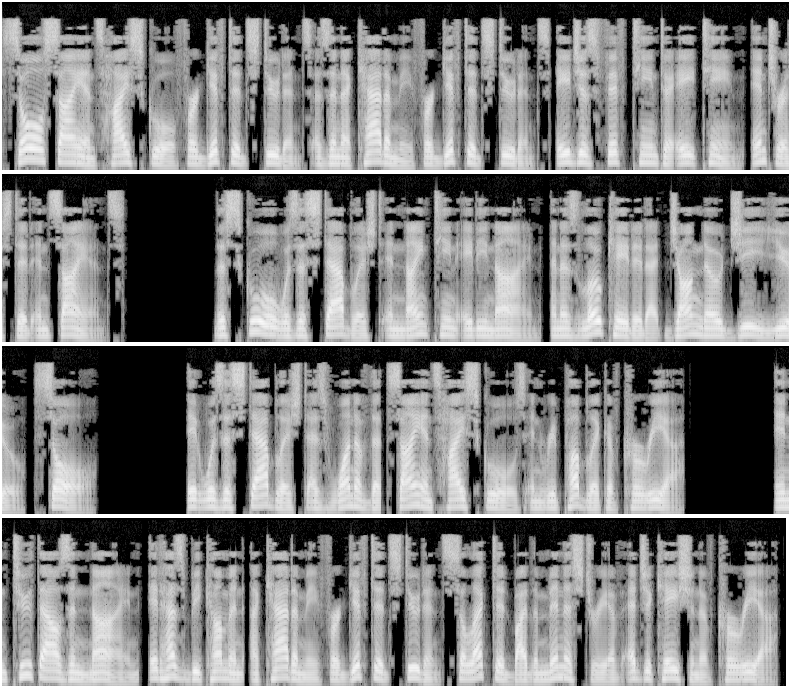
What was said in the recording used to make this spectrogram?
Seoul Science High School for Gifted Students is an academy for gifted students ages 15 to 18 interested in science. The school was established in 1989, and is located at Jongno-gu, Seoul. It was established as one of the science high schools in Republic of Korea. In 2009, it has become an academy for gifted students selected by the Ministry of Education of Korea.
